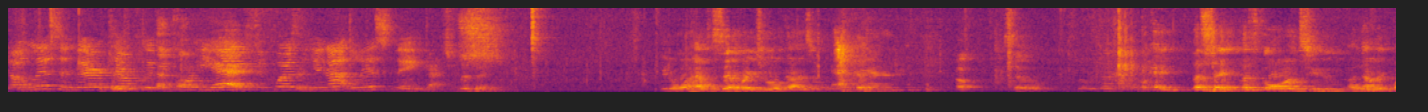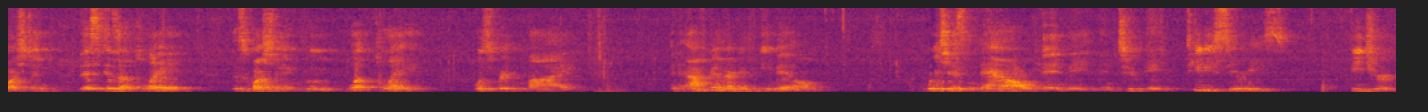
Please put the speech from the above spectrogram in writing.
Now listen very carefully before he asks the question. You're not listening. Listen, we don't want to have to separate you old guys, okay? Oh. So, okay, let's take, let's go on to another question. This is a play. This question includes, what play was written by an African-American female, which has now been made into a TV series featured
